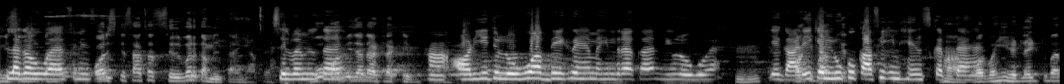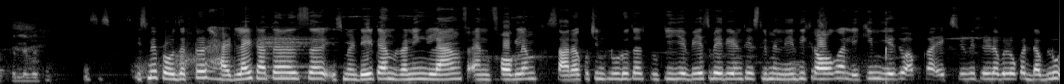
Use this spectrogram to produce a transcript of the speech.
लगा हुआ है। फिनिशिंग और इसके साथ साथ सिल्वर का मिलता है यहाँ पे। सिल्वर मिलता और है। भी ज़्यादा अट्रैक्टिव हाँ। और ये जो लोगो आप देख रहे हैं महिंद्रा का न्यू लोगो है हम्म। ये गाड़ी के लुक को काफ़ी इनहेंस करता हाँ, है। और वहीं हेडलाइट की बात कर ले तो इसमें प्रोजेक्टर हेडलाइट आता है सर इसमें day time running lamp and fog lamp सारा कुछ इंक्लूड होता है क्योंकि ये बेस वेरिएंट है इसलिए मैं नहीं दिख रहा होगा लेकिन ये जो आपका एक्स यू थ्री डबल का W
